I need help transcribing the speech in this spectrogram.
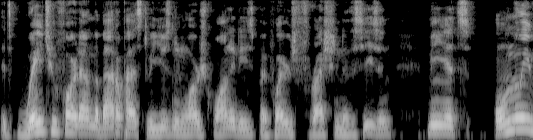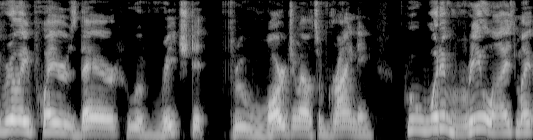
it's way too far down the battle pass to be used in large quantities by players fresh into the season, meaning it's only really players there who have reached it through large amounts of grinding who would have realized my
